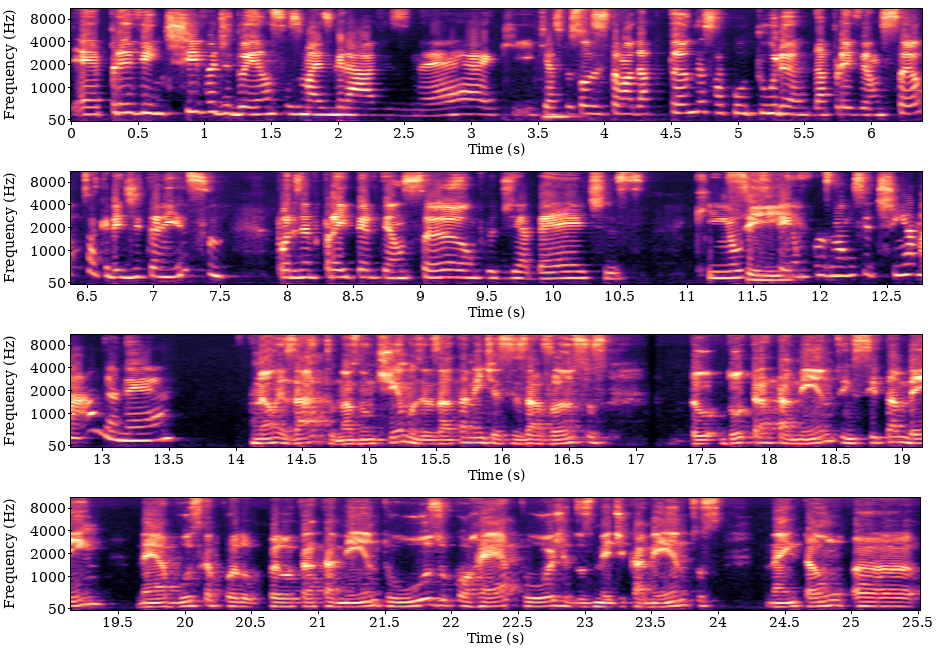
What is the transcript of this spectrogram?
é preventiva de doenças mais graves, né? Que, que as pessoas estão adaptando essa cultura da prevenção. Tu acredita nisso? Por exemplo, para hipertensão, para o diabetes que em outros Sim. tempos não se tinha nada, né? Não, exato, nós não tínhamos exatamente esses avanços do, do tratamento em si também, né? A busca pelo, pelo tratamento, o uso correto hoje dos medicamentos, né? Então, uh,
